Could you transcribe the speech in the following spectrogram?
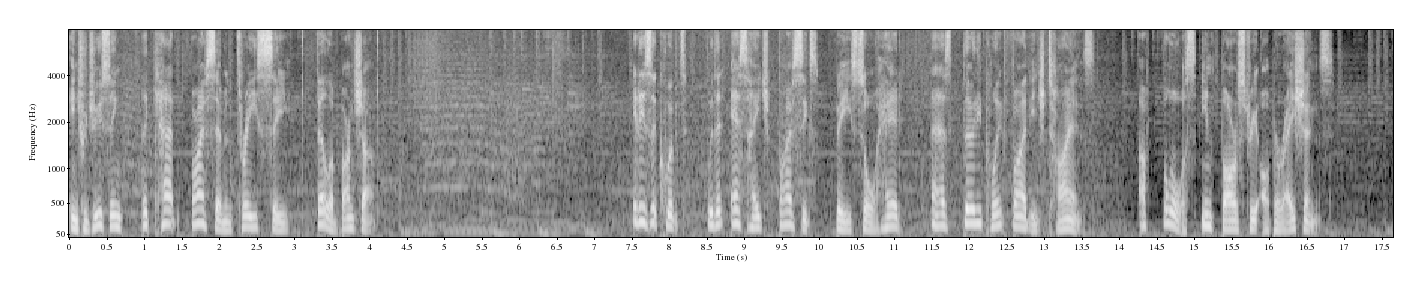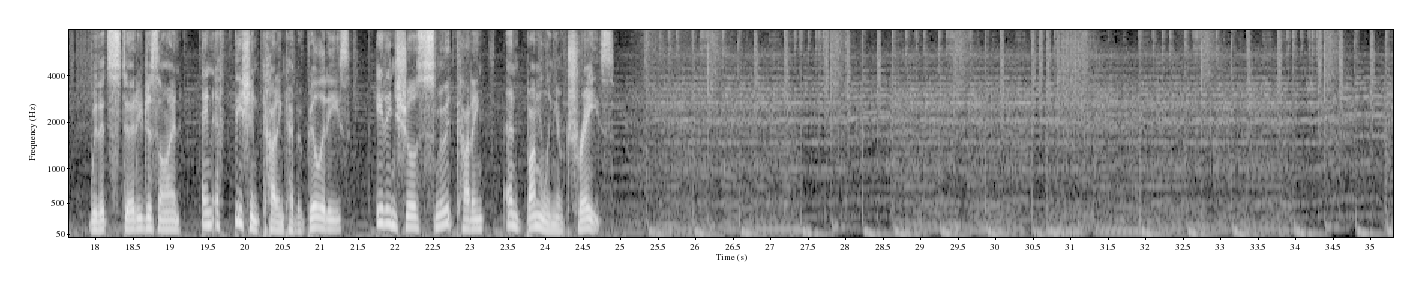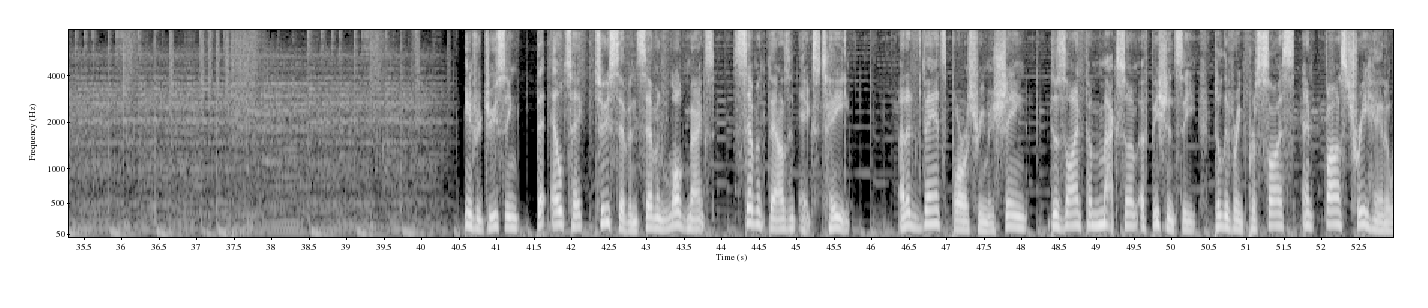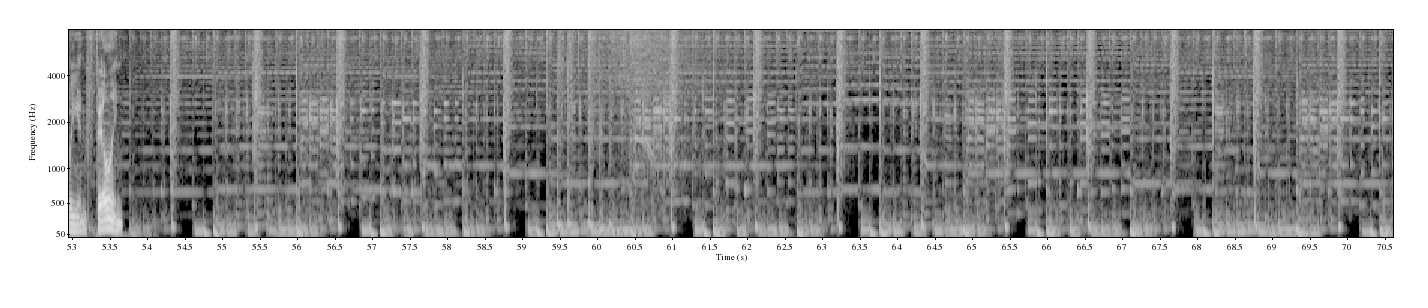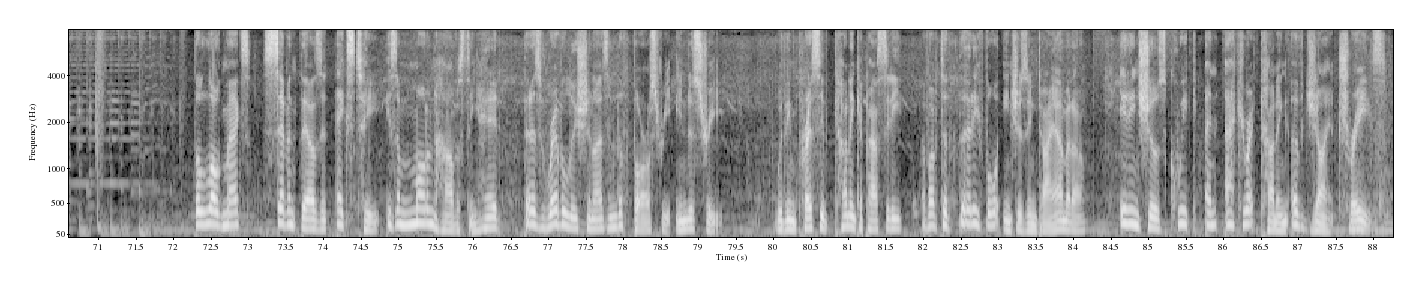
Introducing the CAT 573C Feller Buncher, It is equipped with an SH56B saw head and has 30.5 inch tyres, a force in forestry operations. With its sturdy design and efficient cutting capabilities, it ensures smooth cutting and bundling of trees. Introducing the Eltec 277 Logmax 7000 XT, an advanced forestry machine designed for maximum efficiency, delivering precise and fast tree handling and felling. The Logmax 7000 XT is a modern harvesting head that is revolutionizing the forestry industry. With impressive cutting capacity of up to 34 inches in diameter, it ensures quick and accurate cutting of giant trees.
